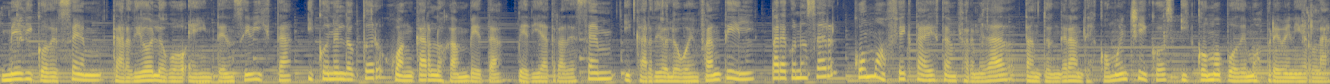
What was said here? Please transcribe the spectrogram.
médico de SEM, cardiólogo e intensivista, y con el doctor Juan Carlos Gambetta, pediatra de SEM y cardiólogo infantil, para conocer cómo afecta esta enfermedad tanto en grandes como en chicos y cómo podemos prevenirla.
